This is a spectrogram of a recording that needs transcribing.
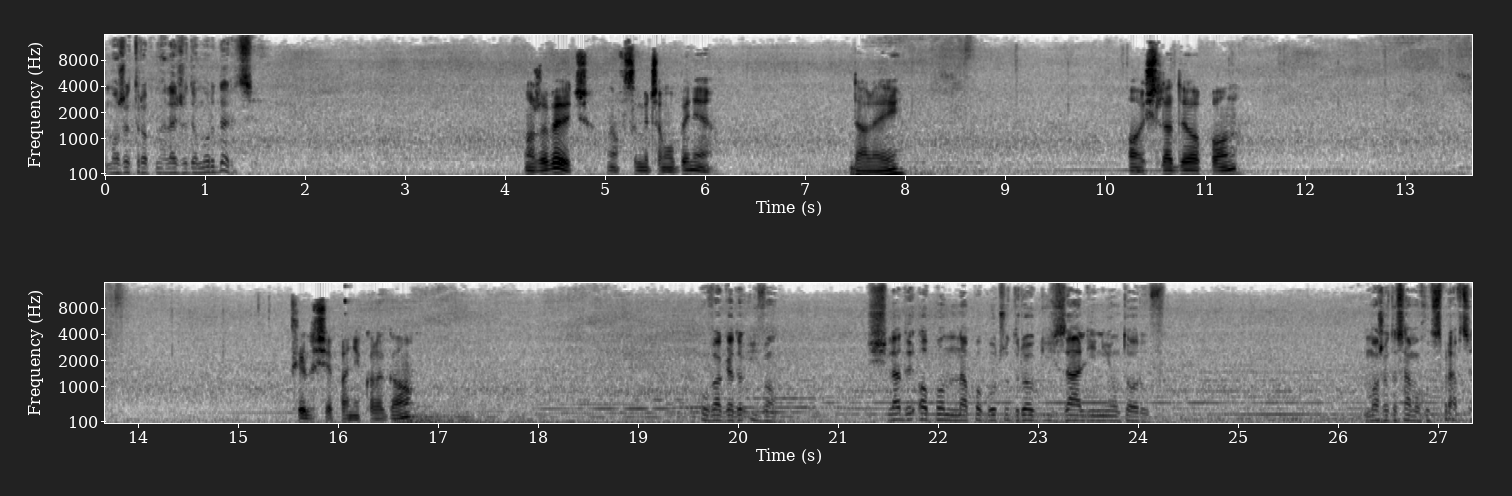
Może trop należy do mordercy. Może być. No w sumie czemu by nie? Dalej. O, ślady opon. Chwil się, panie kolego. Uwaga do Iwo. Ślady opon na poboczu drogi za linią torów. Może to samochód sprawcy.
